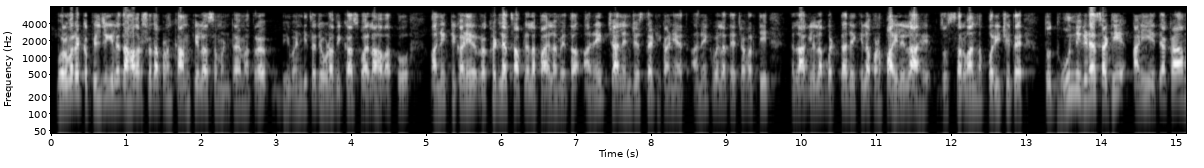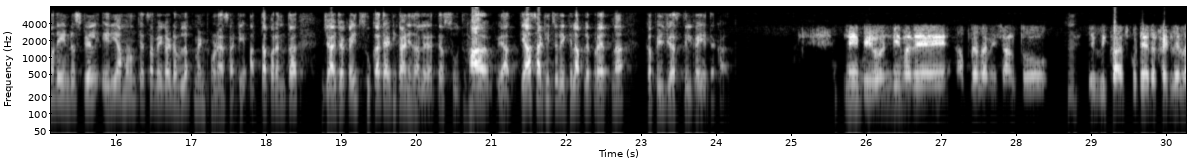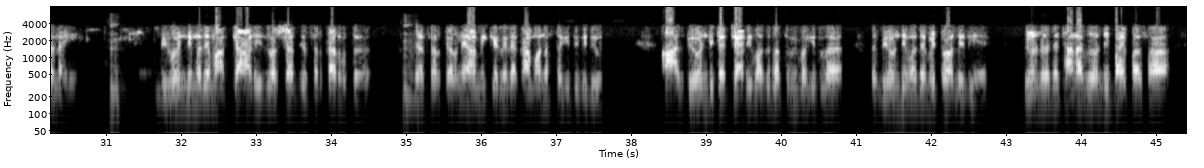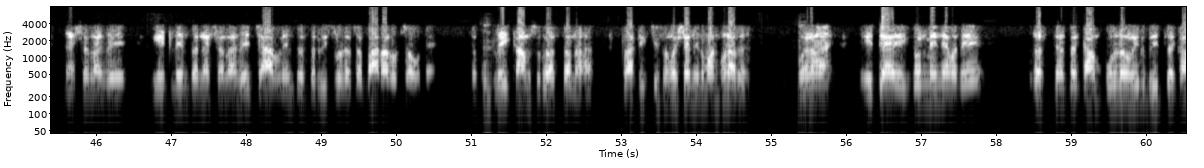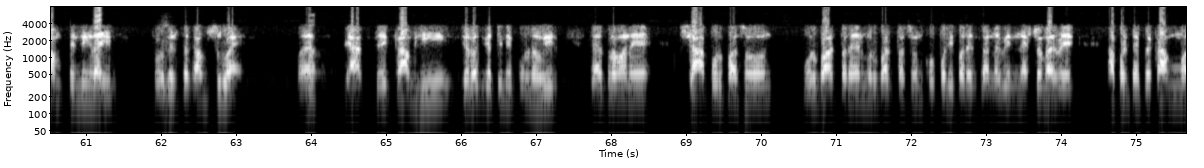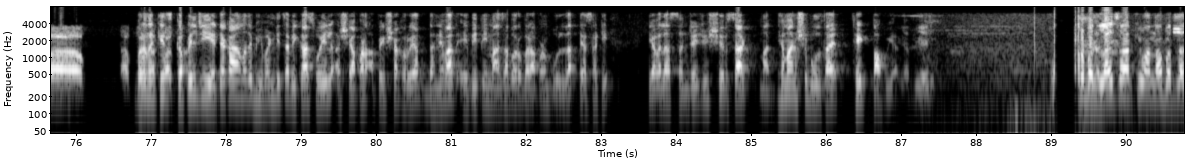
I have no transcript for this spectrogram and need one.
बरोबर आहे कपिलजी गेल्या दहा वर्षात आपण काम केलं असं म्हणताय मात्र भिवंडीचा जेवढा विकास व्हायला हवा तो अनेक ठिकाणी रखडल्याचं आपल्याला पाहायला मिळतं. अनेक चॅलेंजेस त्या ठिकाणी आहेत. अनेक वेळेला त्याच्यावरती लागलेला बट्टा देखील आपण पाहिलेला आहे जो सर्वांना परिचित आहे. तो धुवून निघण्यासाठी आणि येत्या काळामध्ये इंडस्ट्रीयल एरिया म्हणून त्याचा वेगळा डेव्हलपमेंट होण्यासाठी. आतापर्यंत ज्या ज्या काही चुका त्या ठिकाणी झालेल्या आहेत त्या सुधाराव्यात त्यासाठीचे देखील आपले प्रयत्न कपिलजी असतील का येत्या काळात? नाही भिवंडीमध्ये आपल्याला मी सांगतो ते विकास कुठे रखडलेला नाही. भिवंडीमध्ये मागच्या अडीच वर्षात जे सरकार होतं त्या सरकारने आम्ही केलेल्या कामांना स्थगिती दिली होती. आज भिवंडीच्या चारी बाजूला तुम्ही बघितलं तर भिवंडीमध्ये मेट्रो आलेली आहे. भिवंडीमध्ये ठाणा भिवंडी बायपास हा नॅशनल हायवे एट लेनचा नॅशनल हायवे चार लेनचा सर्व्हिस रोड असा बारा रोडचा होत आहे. तर कुठलंही काम सुरू असताना ट्रॅफिकची समस्या निर्माण होणारच पण येत्या एक दोन महिन्यामध्ये रस्त्याचं काम पूर्ण होईल ब्रिजचं काम पेंडिंग राहील टोल ब्रिजचं काम सुरू आहे. पण. त्या ते काम ही जलद गतीने पूर्ण होईल. त्याचप्रमाणे शहापूरपासून मुरबाड पर्यंत मुरबाडपासून खोपोली पर्यंतचा नवीन नॅशनल हायवे आपण त्याचं काम अं, अं, बरं नक्कीच. कपिलजी येत्या काळामध्ये भिवंडीचा विकास होईल अशी आपण अपेक्षा करूयात. धन्यवाद एबीपी माझा बरोबर आपण बोललात त्यासाठी. यावेळेला संजयजी शिरसाट माध्यमांशी बोलतायत. थेट पाहूयात. यादी येईल. बदलायचा किंवा न बदलायचा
